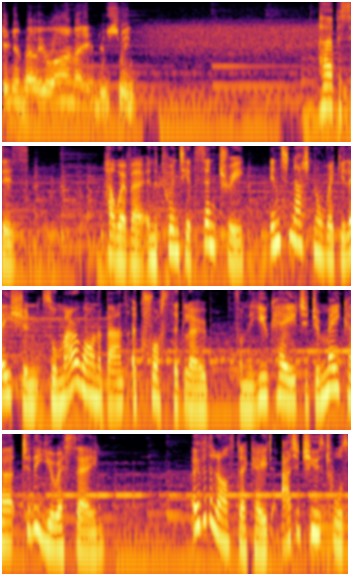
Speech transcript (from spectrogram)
in the marijuana industry. Purposes. However, in the 20th century, international regulation saw marijuana bans across the globe, from the UK to Jamaica to the USA. Over the last decade, attitudes towards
